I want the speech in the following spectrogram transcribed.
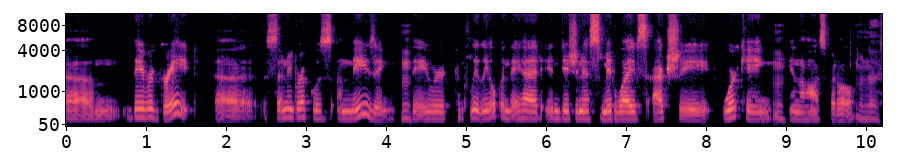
um, they were great. Uh, Sunnybrook was amazing. Hmm. They were completely open. They had indigenous midwives actually working Hmm. in the hospital, Oh, nice.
